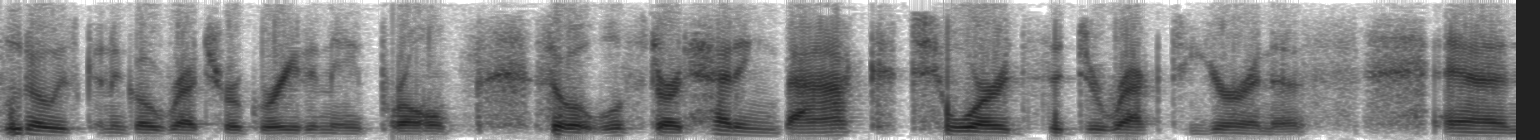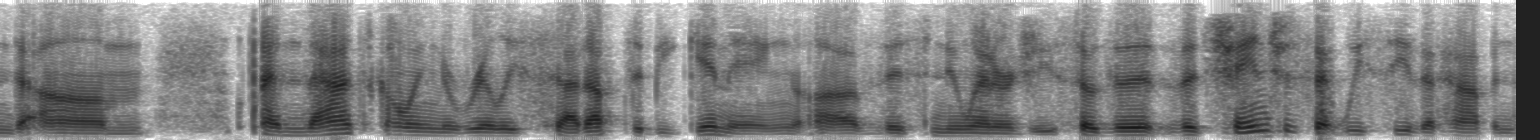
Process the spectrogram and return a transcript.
Pluto is going to go retrograde in April so it will start heading back towards the direct Uranus, and um, and that's going to really set up the beginning of this new energy. So the the changes that we see that happen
